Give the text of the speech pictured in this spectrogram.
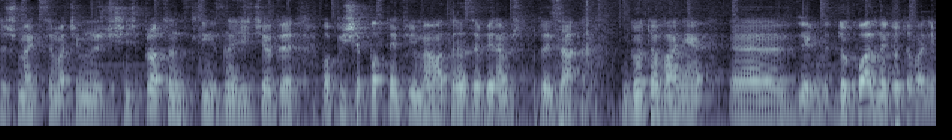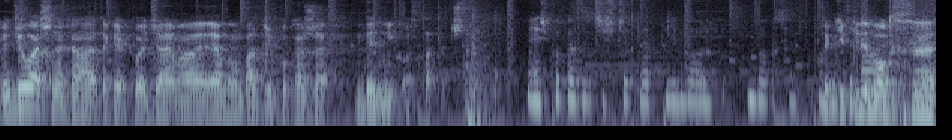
SZMEXY macie minus 10%, link znajdziecie w opisie pod tym filmem, a teraz zabieram się tutaj za gotowanie, e, jakby dokładne gotowanie będzie właśnie na kanale, tak jak powiedziałem, ale ja wam bardziej pokażę wynik ostateczny. Miałeś pokazać jeszcze te pillboxy. Taki pillbox e,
